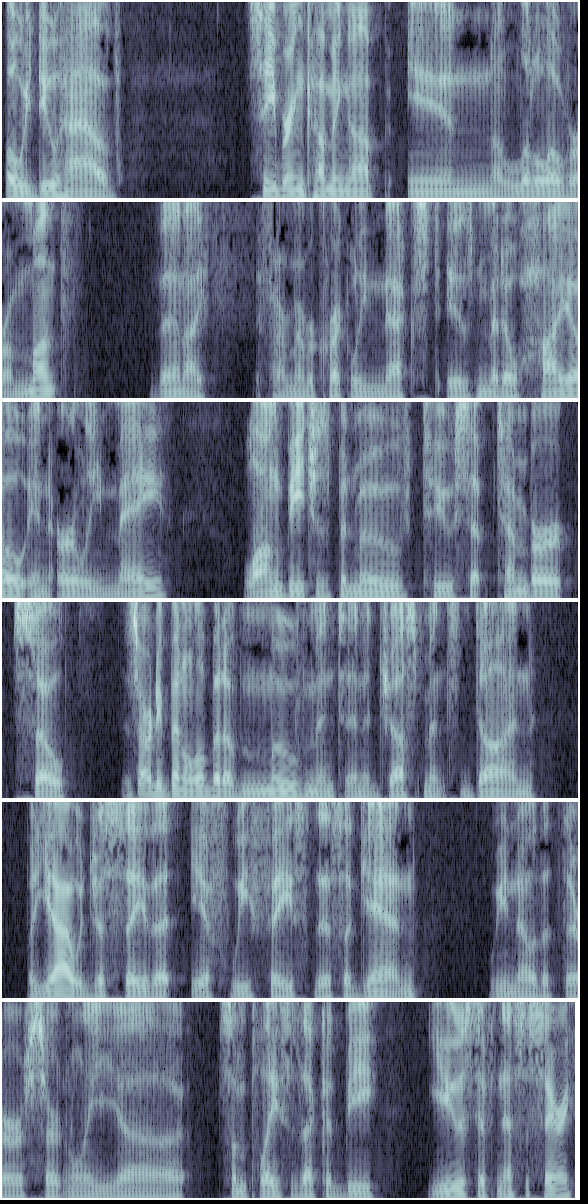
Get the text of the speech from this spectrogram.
But we do have Sebring coming up in a little over a month. Then I, if I remember correctly, next is Mid Ohio in early May. Long Beach has been moved to September. So there's already been a little bit of movement and adjustments done. But yeah, I would just say that if we face this again, we know that there are certainly uh, some places that could be used if necessary.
